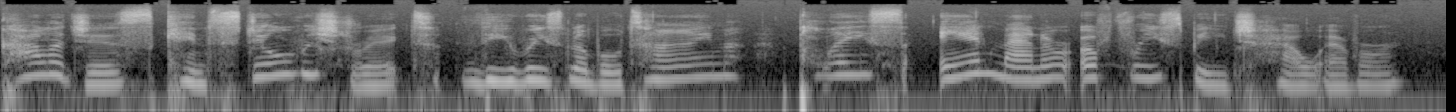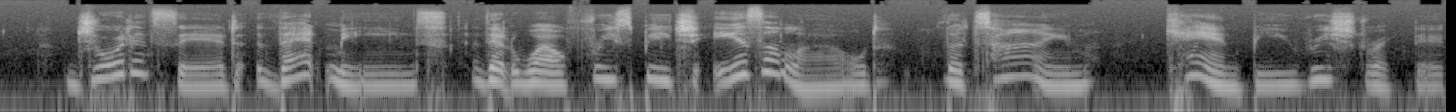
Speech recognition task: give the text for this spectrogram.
Colleges can still restrict the reasonable time, place, and manner of free speech, however. Jordan said that means that while free speech is allowed, the time can be restricted.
